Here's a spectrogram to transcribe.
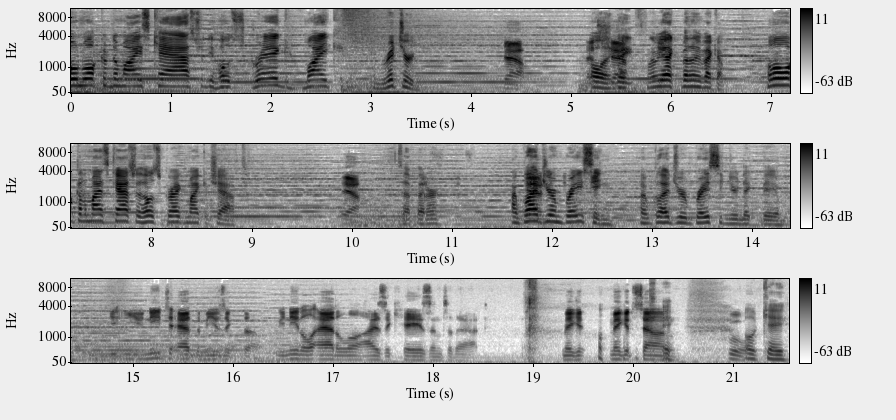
Hello and welcome to MiceCast with the hosts Greg, Mike, and Richard. Yeah. Oh, wait, let me, back, let me back up. Hello, welcome to MiceCast with hosts Greg, Mike, and Shaft. Yeah. Is that better? I'm glad Yeah, you're you- embracing. I'm glad you're embracing your nickname. You, you need to add the music though. You need to add a little Isaac Hayes into that. Make it make it sound Okay. cool, Okay,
